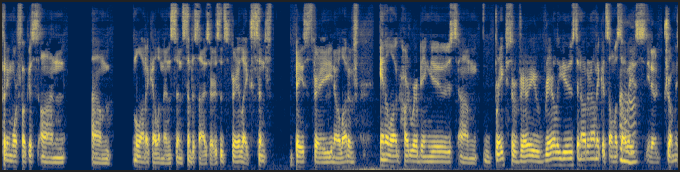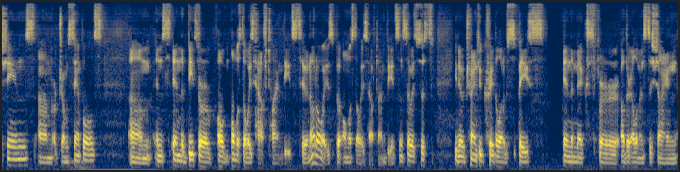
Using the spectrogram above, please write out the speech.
putting more focus on um, melodic elements and synthesizers. It's very like synth based, very you know a lot of analog hardware being used. Um, breaks are very rarely used in autonomic. It's almost Uh-huh. always you know drum machines um, or drum samples. Um, and and the beats are al- almost always halftime beats too. Not always, but almost always halftime beats. And so it's just you know trying to create a lot of space in the mix for other elements to shine,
